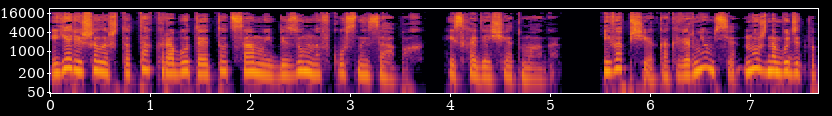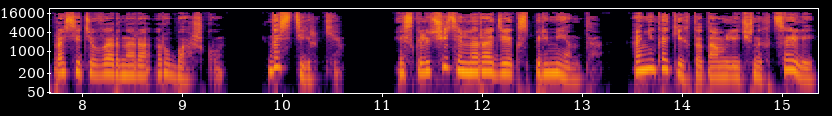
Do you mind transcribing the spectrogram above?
и я решила, что так работает тот самый безумно вкусный запах, исходящий от мага. И вообще, как вернемся, нужно будет попросить у Вернера рубашку. До стирки. Исключительно ради эксперимента, а не каких-то там личных целей,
